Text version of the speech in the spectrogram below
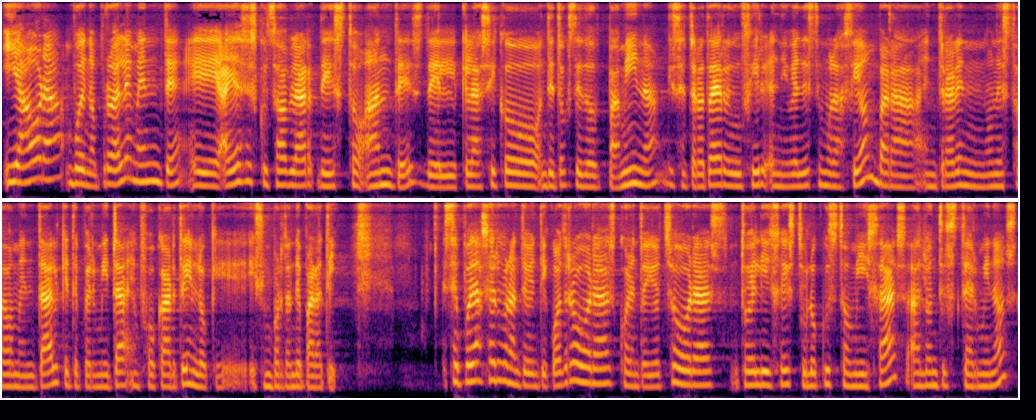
Y ahora, bueno, probablemente eh, hayas escuchado hablar de esto antes, del clásico detox de dopamina, que se trata de reducir el nivel de estimulación para entrar en un estado mental que te permita enfocarte en lo que es importante para ti. Se puede hacer durante 24 horas, 48 horas, tú eliges, tú lo customizas, hazlo en tus términos.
